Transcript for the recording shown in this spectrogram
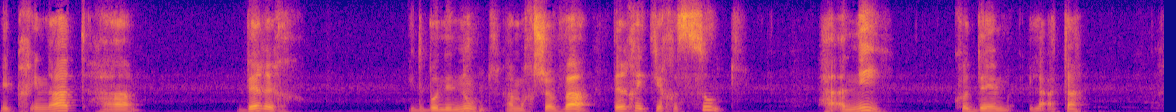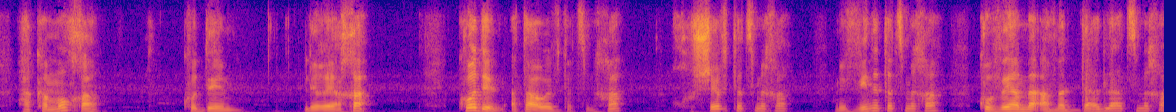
מבחינת הדרך, התבוננות, המחשבה, דרך ההתייחסות, האני קודם לאתה. הכמוך קודם לרעך. קודם אתה אוהב את עצמך, חושב את עצמך, מבין את עצמך, קובע מה המדד לעצמך,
